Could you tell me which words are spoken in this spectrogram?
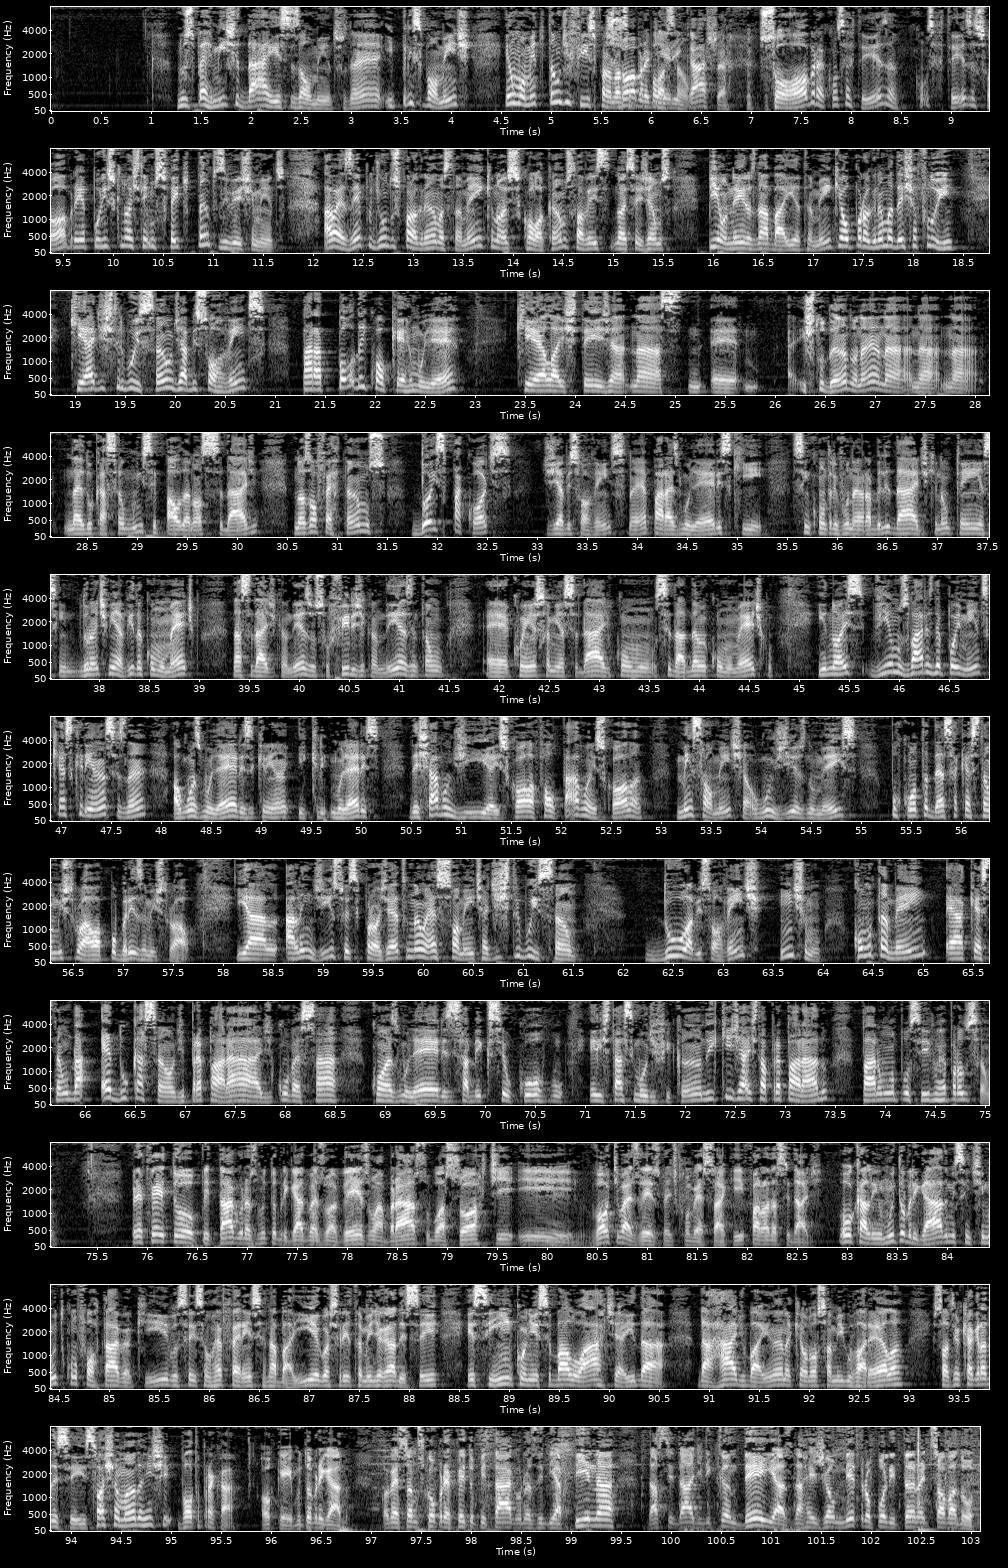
nos permite dar esses aumentos, né? E principalmente em um momento tão difícil para a nossa sobra população. Sobra dinheiro em caixa? Sobra, com certeza, com certeza sobra, e é por isso que nós temos feito tantos investimentos. Ao exemplo de um dos programas também que nós colocamos, talvez nós sejamos pioneiros na Bahia também, que é o programa Deixa Fluir, que é a distribuição de absorventes para toda e qualquer mulher que ela esteja nas, é, estudando né, na, na, na, na educação municipal da nossa cidade, nós ofertamos dois pacotes de absorventes né, para as mulheres que se encontram em vulnerabilidade, que não têm, assim, durante minha vida como médico na cidade de Candeias, eu sou filho de Candeias, então é, conheço a minha cidade como cidadão e como médico, e nós víamos vários depoimentos que as crianças, né, algumas mulheres e, e mulheres deixavam de ir à escola, faltavam à escola mensalmente, alguns dias no mês, por conta dessa questão menstrual, a pobreza menstrual. E a, além disso, esse projeto não é somente a distribuição do absorvente íntimo, como também é a questão da educação, de preparar, de conversar com as mulheres e saber que seu corpo ele está se modificando e que já está preparado para uma possível reprodução. Prefeito Pitágoras, muito obrigado mais uma vez, um abraço, boa sorte e volte mais vezes para a gente conversar aqui e falar da cidade. Ô Calinho, muito obrigado, me senti muito confortável aqui, vocês são referências na Bahia, gostaria também de agradecer esse ícone, esse baluarte aí da, da Rádio Baiana, que é o nosso amigo Varela, só tenho que agradecer, e só chamando a gente volta para cá. Ok, muito obrigado. Conversamos com o prefeito Pitágoras de Biapina, da cidade de Candeias, da região metropolitana de Salvador.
